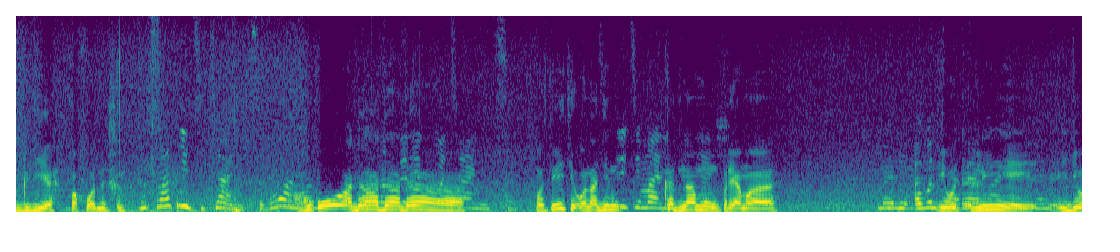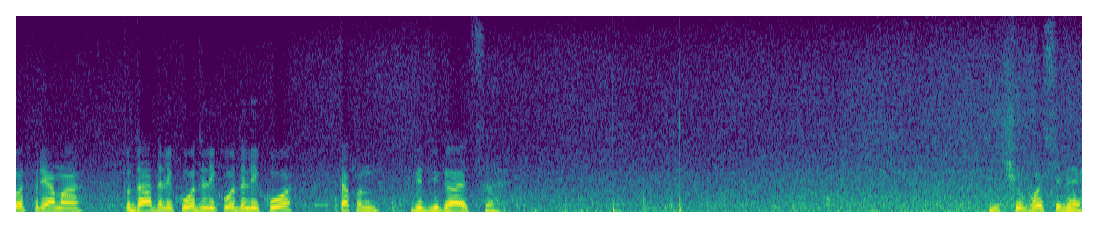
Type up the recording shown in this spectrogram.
Где походный шелк? Вот смотрите, тянется. Вон. О, да, да, да. тянется. Вот видите, он один Смотрите, к одному ящик. прямо. А вот И вот маленькая. идет прямо туда, далеко, далеко, далеко. Так он передвигается. Ничего себе.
